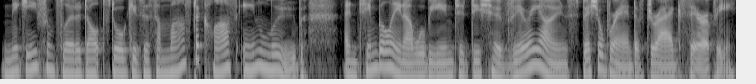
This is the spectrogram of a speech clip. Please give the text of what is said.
Nikki from Flirt Adult Store gives us a masterclass in lube, and Timberlina will be in to dish her very own special brand of drag therapy.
